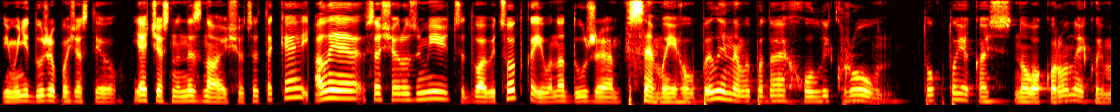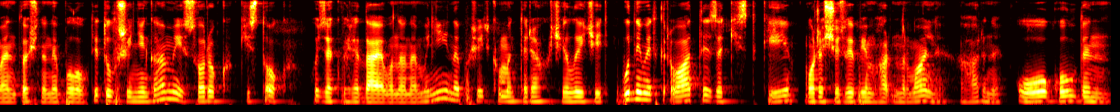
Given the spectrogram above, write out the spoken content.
і мені дуже пощастило. Я чесно не знаю, що це таке, але я все ще розумію, це 2%, і вона дуже все. Ми його вбили, і нам випадає Holy Crown. Тобто якась нова корона, якої в мене точно не було. Титул Шинігамі і 40 кісток. Ось як виглядає вона на мені. Напишіть в коментарях, чи личить. І будемо відкривати за кістки. Може щось вип'ємо гар... нормальне, гарне. О, Голден.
